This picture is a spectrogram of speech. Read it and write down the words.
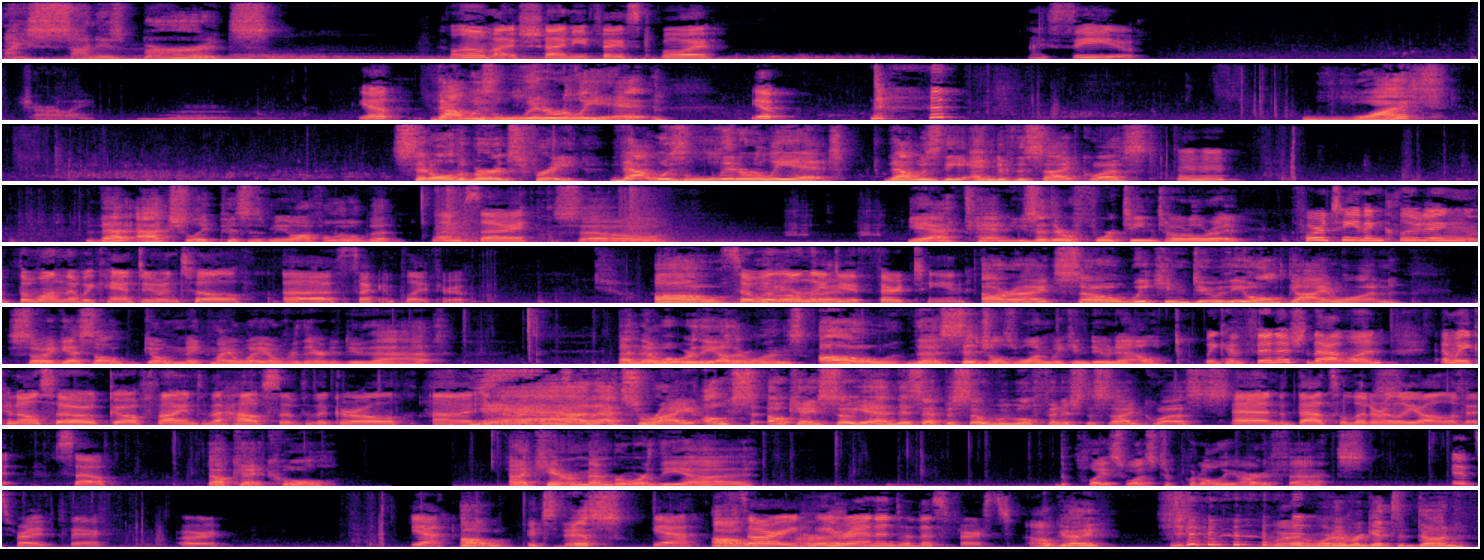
My son is birds. Hello, my shiny faced boy. I see you. Charlie. Yep. That was literally it. Yep. What? Set all the birds free. That was literally it. That was the end of the side quest. Mm-hmm. That actually pisses me off a little bit. I'm sorry. So. Yeah, 10. You said there were 14 total, right? 14, including the one that we can't do until uh, second playthrough. Oh. So yeah, we'll only right. do 13. Alright, so we can do the old guy one. So I guess I'll go make my way over there to do that. And then what were the other ones? Oh, the sigils one we can do now. We can finish that one, and we can also go find the house of the girl uh, in the yeah, that's right. Oh, okay. So yeah, in this episode we will finish the side quests. And that's literally all of it. So, Okay, cool. I can't remember where the uh, the place was to put all the artifacts. it's right there. Or. Yeah, Oh, it's this. yeah. Oh, Sorry, all right. you ran into this first. Okay. Where, whatever gets it done.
